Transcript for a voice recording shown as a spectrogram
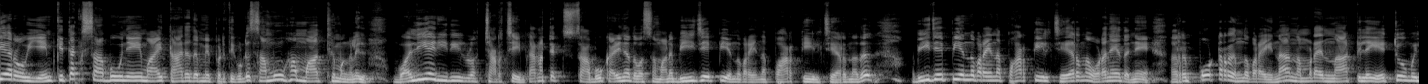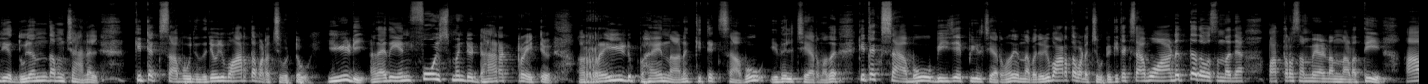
ജെ റോയിയെയും കിറ്റക് സാബുവിനെയുമായി താരതമ്യപ്പെടുത്തിക്കൊണ്ട് സമൂഹ മാധ്യമങ്ങളിൽ വലിയ രീതിയിലുള്ള ചർച്ചയും. കാരണം കിറ്റക് സാബു കഴിഞ്ഞ ദിവസമാണ് ബി ജെ പി എന്ന് പറയുന്ന പാർട്ടിയിൽ ചേർന്നത്. ബി ജെ പി എന്ന് പറയുന്ന പാർട്ടിയിൽ ചേർന്ന ഉടനെ തന്നെ റിപ്പോർട്ടർ എന്ന് പറയുന്ന നമ്മുടെ നാട്ടിലെ ഏറ്റവും വലിയ ദുരന്തം ചാനൽ കിറ്റക് സാബുവിനെതിരെ ഒരു വാർത്ത പടച്ചുവിട്ടു. ഇ ഡി അതായത് എൻഫോഴ്സ്മെന്റ് ഡയറക്ടറേറ്റ് റെയ്ഡ് ഭയന്നാണ് കിറ്റക് സാബു ഇതിൽ ചേർന്നത്. കിറ്റക് സാബു ബി ജെ പിയിൽ ചേർന്നത് എന്നവരൊരു വാർത്ത പടച്ചുവിട്ടു. കിറ്റക് സാബു അടുത്ത ദിവസം തന്നെ പത്രസമ്മേളനം നടത്തി. ആ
